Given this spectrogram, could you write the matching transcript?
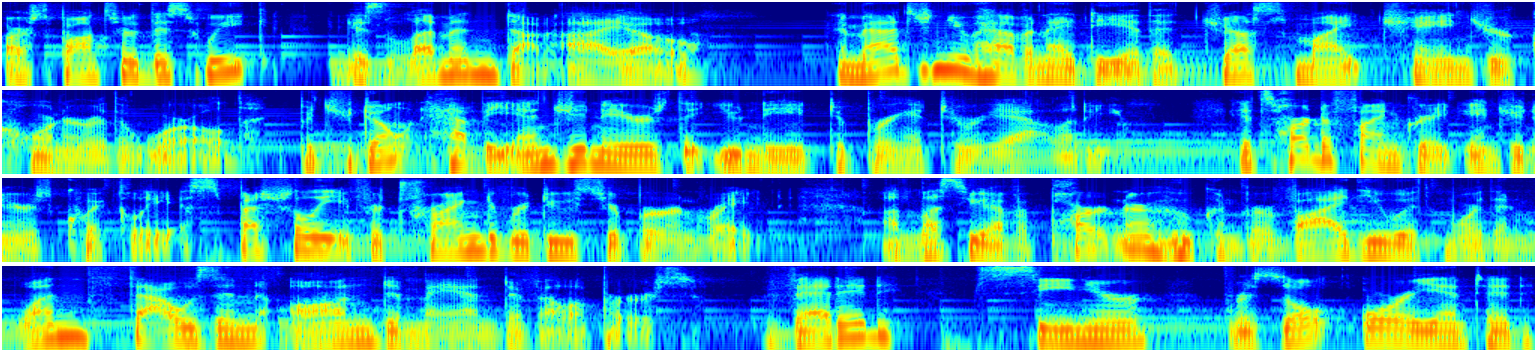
Our sponsor this week is Lemon.io. Imagine you have an idea that just might change your corner of the world, but you don't have the engineers that you need to bring it to reality. It's hard to find great engineers quickly, especially if you're trying to reduce your burn rate, unless you have a partner who can provide you with more than 1,000 on demand developers. Vetted, senior, result oriented,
